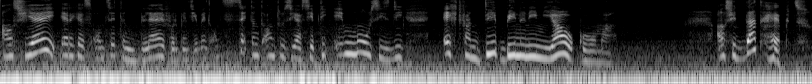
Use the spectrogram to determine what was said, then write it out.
als jij ergens ontzettend blij voor bent, je bent ontzettend enthousiast, je hebt die emoties die echt van diep binnenin jou komen. Als je dat hebt,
